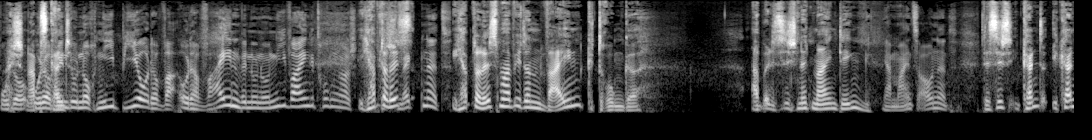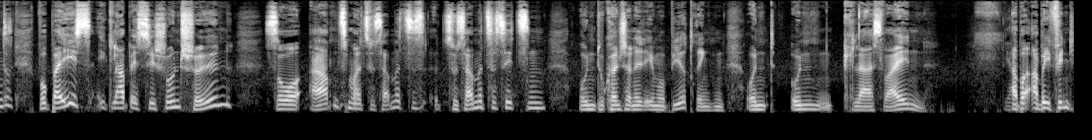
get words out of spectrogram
oder, oder wenn du noch nie Bier oder, oder Wein, wenn du noch nie Wein getrunken hast, Ich hab das da letzt-. Ich habe da letztes Mal wieder einen Wein getrunken. Aber das ist nicht mein Ding. Ja, meins auch nicht. Das ist, ich kann, ich kann das, wobei es, ich glaube, es ist schon schön, so abends mal zusammen, zusammenzusitzen und du kannst ja nicht immer Bier trinken und, und ein Glas Wein. Ja. Aber, aber ich finde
